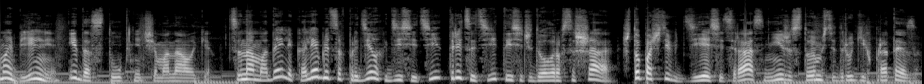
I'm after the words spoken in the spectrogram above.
мобильнее и доступнее, чем аналоги. Цена модели колеблется в пределах 10-30 тысяч долларов США, что почти в 10 раз ниже стоимости других протезов.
